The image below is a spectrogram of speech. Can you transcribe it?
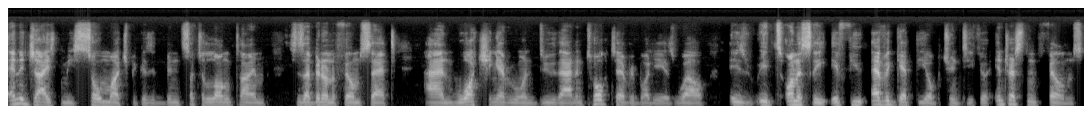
energized me so much because it'd been such a long time since I've been on a film set, and watching everyone do that and talk to everybody as well is it's honestly if you ever get the opportunity if you're interested in films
